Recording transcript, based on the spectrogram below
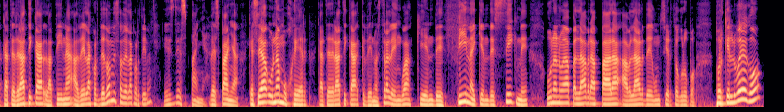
catedrática latina, Adela Cortina. ¿De dónde es Adela Cortina? Es de España. De España. Que sea una mujer catedrática de nuestra lengua quien defina y quien designe una nueva palabra para hablar de un cierto grupo. Porque luego,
